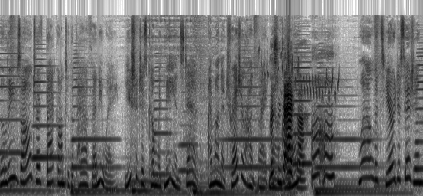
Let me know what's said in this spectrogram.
The leaves all drift back onto the path anyway. You should just come with me instead. I'm on a treasure hunt right Listen now. Listen to you know? Edna. Uh uh. Well, it's your decision.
